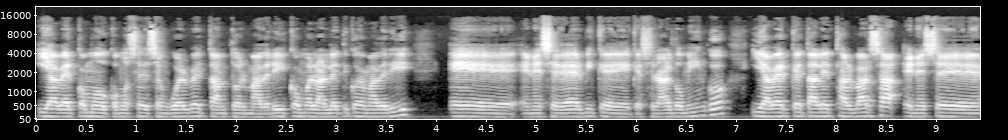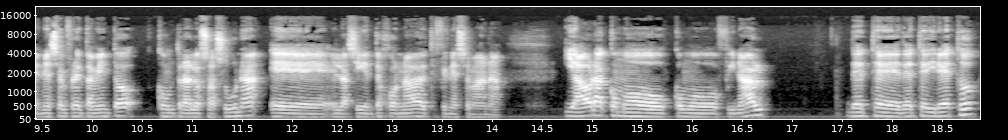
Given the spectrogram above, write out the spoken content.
Y a ver cómo, cómo se desenvuelve tanto el Madrid como el Atlético de Madrid eh, en ese derby que, será el domingo y a ver qué tal está el Barça en ese, en ese enfrentamiento contra los Asuna eh, en la siguiente jornada de este fin de semana. Y ahora como, como final de este, de este directo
